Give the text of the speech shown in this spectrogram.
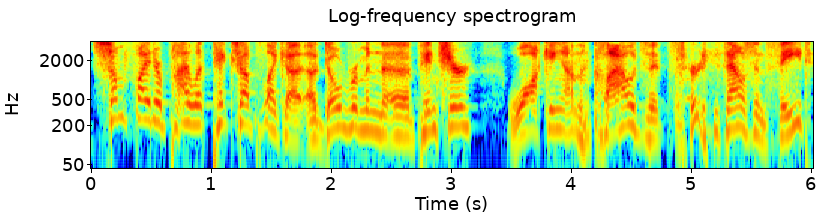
Some fighter pilot picks up like a, a Doberman uh, pinscher walking on the clouds at thirty thousand feet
